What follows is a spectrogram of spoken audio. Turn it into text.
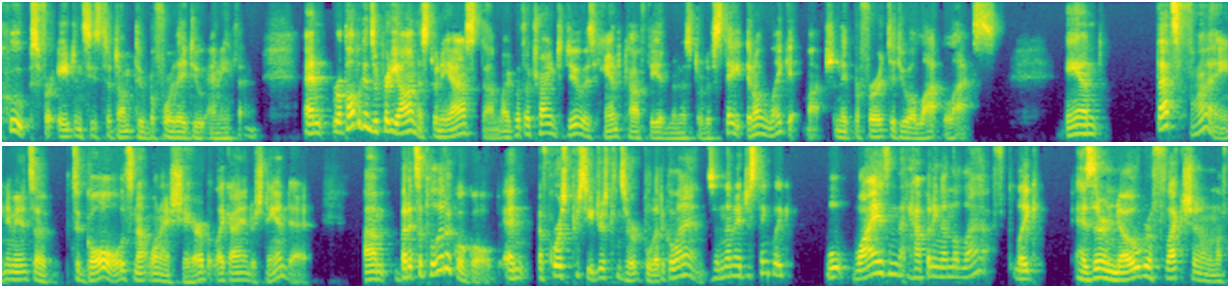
hoops for agencies to jump through before they do anything. And Republicans are pretty honest when you ask them. Like what they're trying to do is handcuff the administrative state. They don't like it much and they prefer it to do a lot less. And that's fine. I mean, it's a it's a goal. It's not one I share, but like I understand it. Um, but it's a political goal. And of course, procedures can serve political ends. And then I just think like, well, why isn't that happening on the left? Like, is there no reflection on the,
